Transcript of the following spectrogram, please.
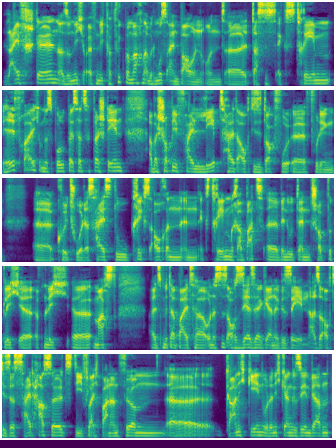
live stellen, also nicht öffentlich verfügbar machen, aber du musst einen bauen. Und äh, das ist extrem hilfreich, um das Produkt besser zu verstehen. Aber Shopify lebt halt auch diese Dogfooding- äh, Kultur. Das heißt, du kriegst auch einen, einen extremen Rabatt, äh, wenn du deinen Job wirklich äh, öffentlich äh, machst als Mitarbeiter und es ist auch sehr, sehr gerne gesehen. Also auch diese Side-Hustles, die vielleicht bei anderen Firmen äh, gar nicht gehen oder nicht gern gesehen werden,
